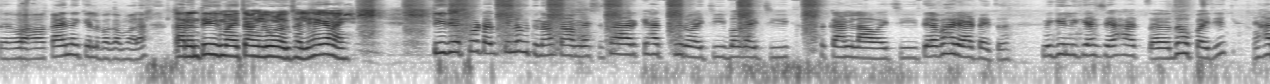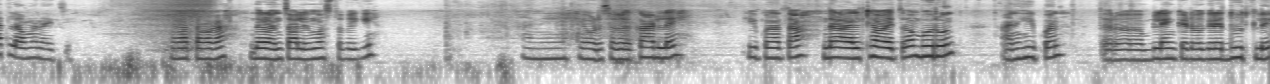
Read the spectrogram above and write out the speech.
तर काय नाही केलं बघा मला. कारण ती माझी चांगली ओळख झाली आहे का नाही? ती जे पोटात पिलं होती ना तेव्हा मी असे सारखे हात फिरवायची बघायची कान लावायची तिला भारी वाटायचं. मी गेली की असे हात झोपायची आणि हात लाव म्हणायची. तर आता बघा दळण चालू आहे मस्तपैकी. आणि एवढं सगळं काढलंय. ही पण आता दळायला ठेवायचं भरून. आणि ही पण तर ब्लँकेट वगैरे धुतले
